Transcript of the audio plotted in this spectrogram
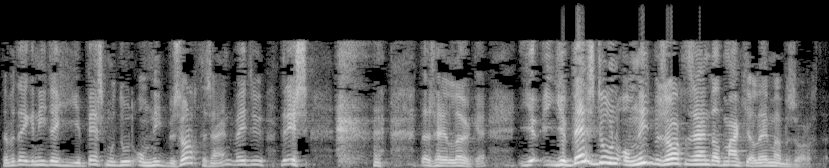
Dat betekent niet dat je je best moet doen om niet bezorgd te zijn. Weet u, er is. dat is heel leuk, hè? Je, je best doen om niet bezorgd te zijn, dat maakt je alleen maar bezorgder.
